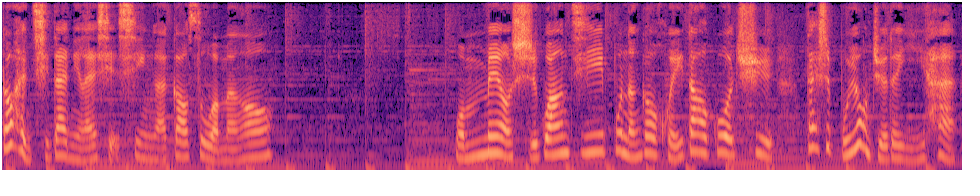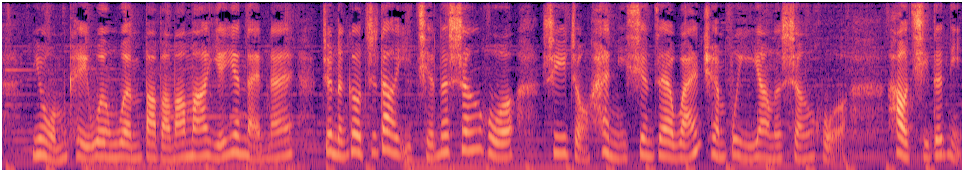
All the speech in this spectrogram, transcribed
都很期待你来写信来告诉我们哦。我们没有时光机，不能够回到过去，但是不用觉得遗憾，因为我们可以问问爸爸妈妈、爷爷奶奶，就能够知道以前的生活是一种和你现在完全不一样的生活。好奇的你，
